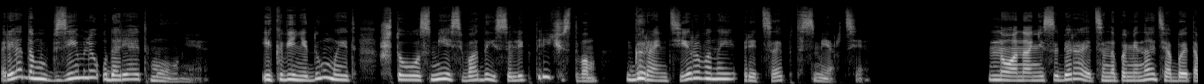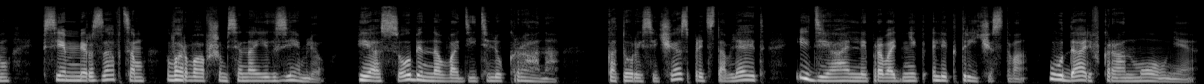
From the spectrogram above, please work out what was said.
Рядом в землю ударяет молния. И Квинни думает, что смесь воды с электричеством — гарантированный рецепт смерти. Но она не собирается напоминать об этом всем мерзавцам, ворвавшимся на их землю, и особенно водителю крана — который сейчас представляет идеальный проводник электричества. Ударь в кран молния.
